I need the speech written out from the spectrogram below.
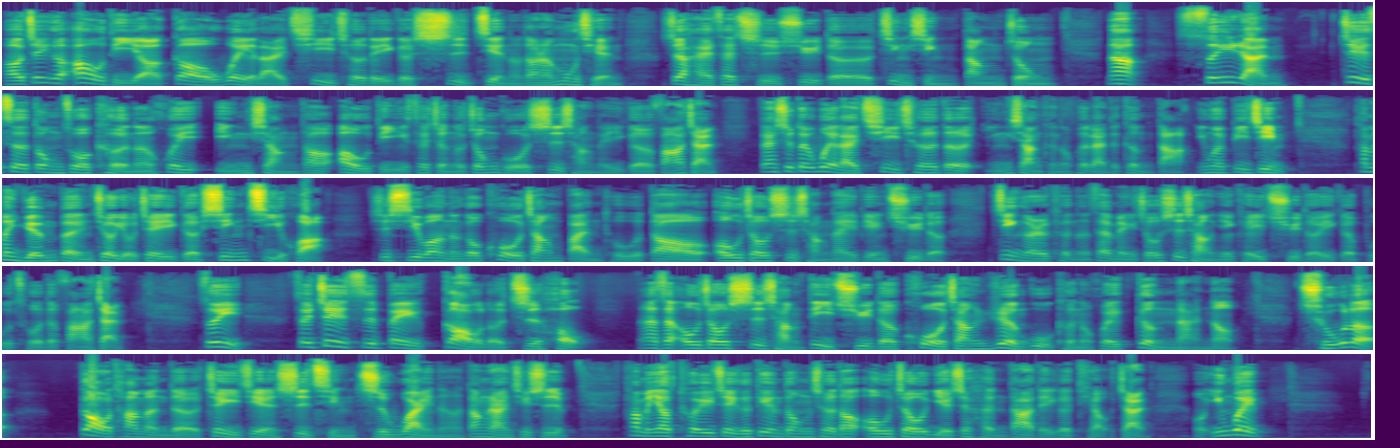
好，这个奥迪啊告未来汽车的一个事件呢，当然目前这还在持续的进行当中。那虽然这次动作可能会影响到奥迪在整个中国市场的一个发展，但是对未来汽车的影响可能会来得更大，因为毕竟他们原本就有这一个新计划，是希望能够扩张版图到欧洲市场那一边去的，进而可能在美洲市场也可以取得一个不错的发展。所以在这次被告了之后，那在欧洲市场地区的扩张任务可能会更难哦，除了。告他们的这一件事情之外呢，当然，其实他们要推这个电动车到欧洲也是很大的一个挑战哦。因为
